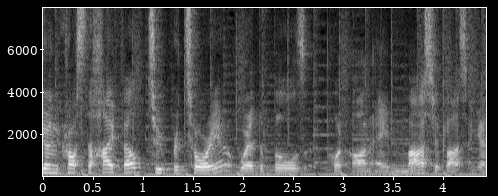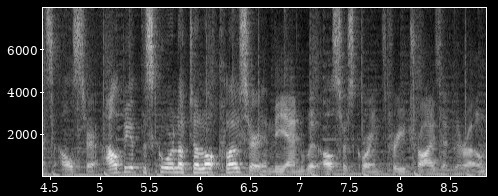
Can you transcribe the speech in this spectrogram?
Going across the Highveld to Pretoria, where the Bulls put on a masterclass against Ulster, albeit the score looked a lot closer in the end, with Ulster scoring three tries of their own.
